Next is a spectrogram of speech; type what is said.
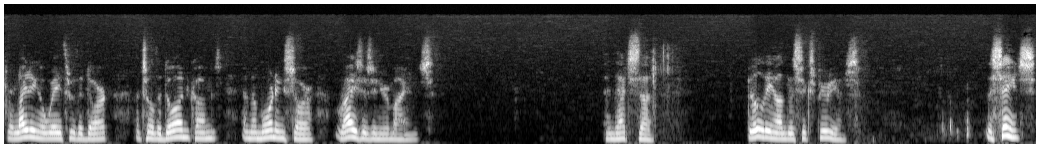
for lighting a way through the dark until the dawn comes and the morning star rises in your minds. And that's uh, building on this experience. The saints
